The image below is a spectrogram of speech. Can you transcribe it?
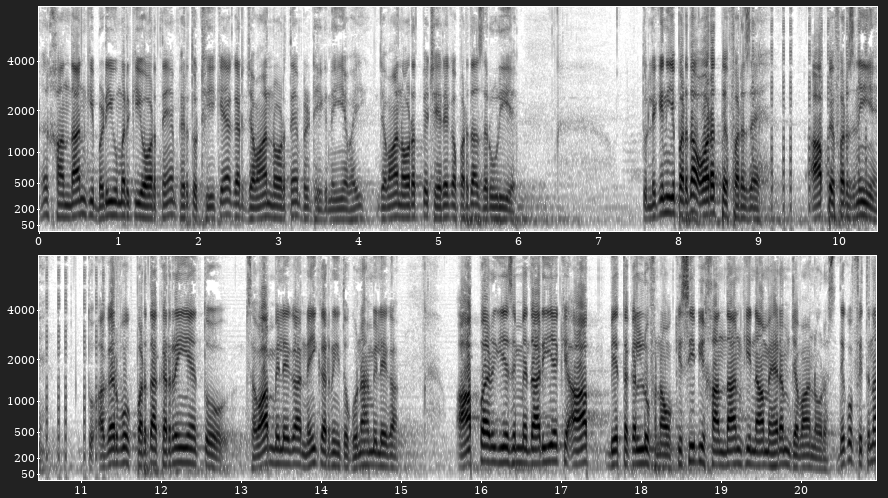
اگر خاندان کی بڑی عمر کی عورتیں ہیں، پھر تو ٹھیک ہے۔ اگر جوان عورتیں پھر ٹھیک نہیں ہے بھائی۔ جوان عورت پہ چہرے کا پردہ ضروری ہے۔ تو لیکن یہ پردہ عورت پہ فرض ہے، آپ پہ فرض نہیں ہے۔ تو اگر وہ پردہ کر رہی ہیں تو ثواب ملے گا، نہیں کر رہی تو گناہ ملے گا۔ آپ پر یہ ذمہ داری ہے کہ آپ بے تکلف نہ ہو کسی بھی خاندان کی نامحرم جوان عورت دیکھو، فتنہ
